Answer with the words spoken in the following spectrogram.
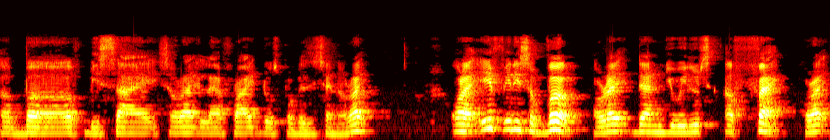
above, besides, alright, left, right, those preposition, alright. Alright, if it is a verb, alright, then you will use affect, alright.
